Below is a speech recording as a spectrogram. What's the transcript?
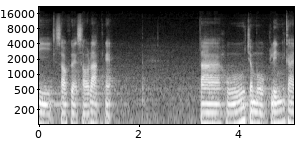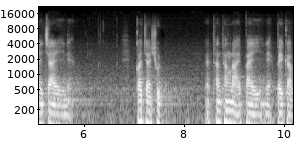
มีเสาเขื่อนเสาหลักเนี่ยตาหูจมูกลิ้นกายใจเนี่ยก็จะฉุดท่านทั้งหลายไปเนี่ยไปกับ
